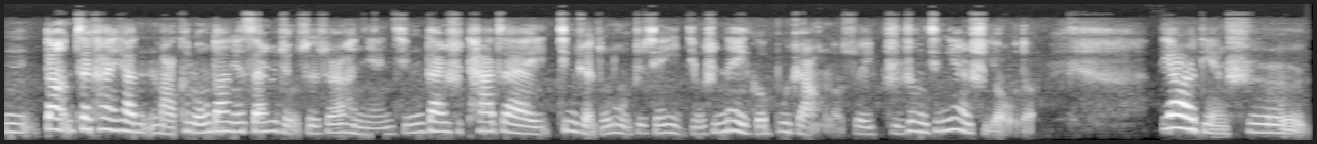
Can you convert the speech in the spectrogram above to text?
嗯，当再看一下马克龙当年三十九岁，虽然很年轻，但是他在竞选总统之前已经是内阁部长了，所以执政经验是有的。第二点是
